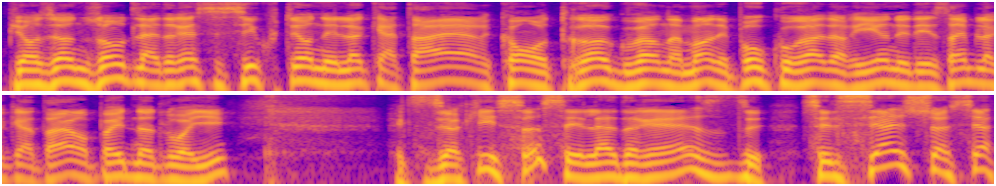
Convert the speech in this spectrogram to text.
puis on dit, à nous autres, l'adresse ici, écoutez, on est locataire, contrat, gouvernement, on n'est pas au courant de rien, on est des simples locataires, on paye notre loyer. Et tu dis, OK, ça, c'est l'adresse, c'est le siège social.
